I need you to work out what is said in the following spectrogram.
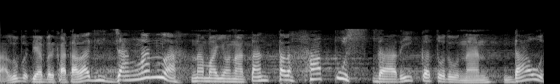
Lalu dia berkata lagi, janganlah nama Yonatan terhapus dari keturunan Daud.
